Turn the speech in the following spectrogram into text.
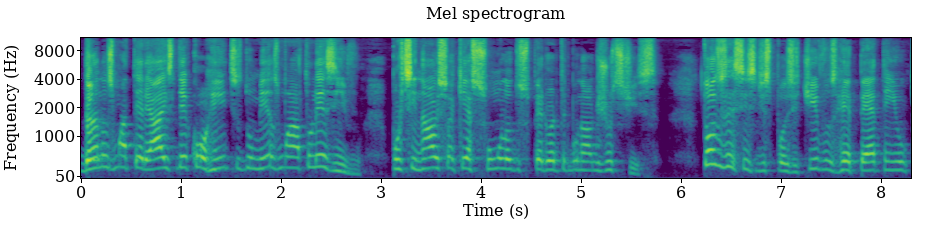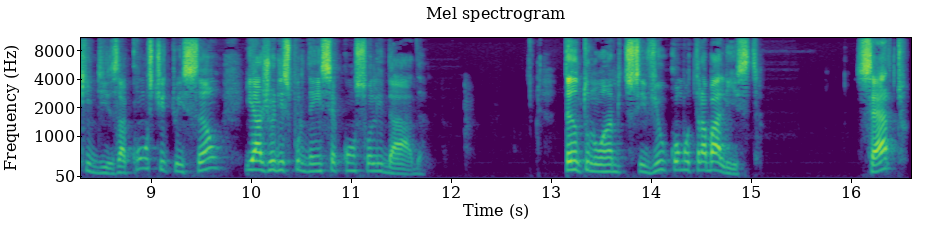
danos materiais decorrentes do mesmo ato lesivo. Por sinal, isso aqui é súmula do Superior Tribunal de Justiça. Todos esses dispositivos repetem o que diz a Constituição e a jurisprudência consolidada, tanto no âmbito civil como trabalhista. Certo?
